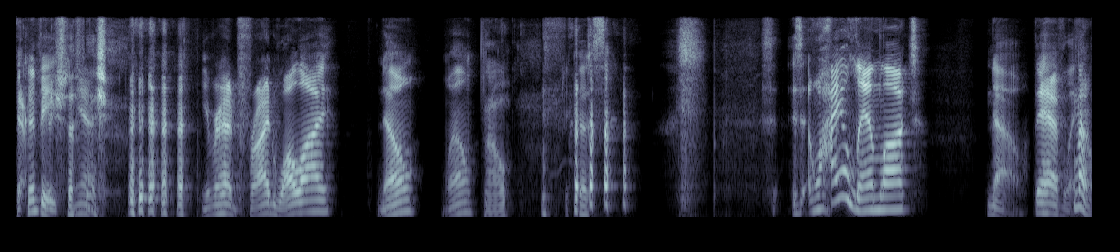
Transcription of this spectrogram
Could be. Fish yeah. fish. You ever had fried walleye? No. Well, No. because is Ohio landlocked? No, they have lakes. No.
